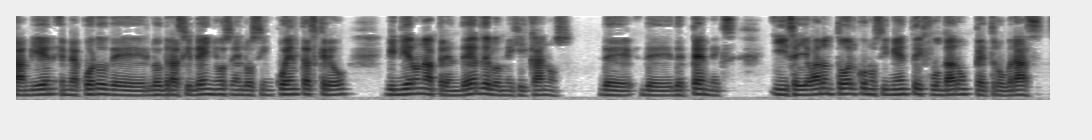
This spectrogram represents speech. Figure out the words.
También me acuerdo de los brasileños en los 50 creo, vinieron a aprender de los mexicanos de, de, de Pemex y se llevaron todo el conocimiento y fundaron Petrobras.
